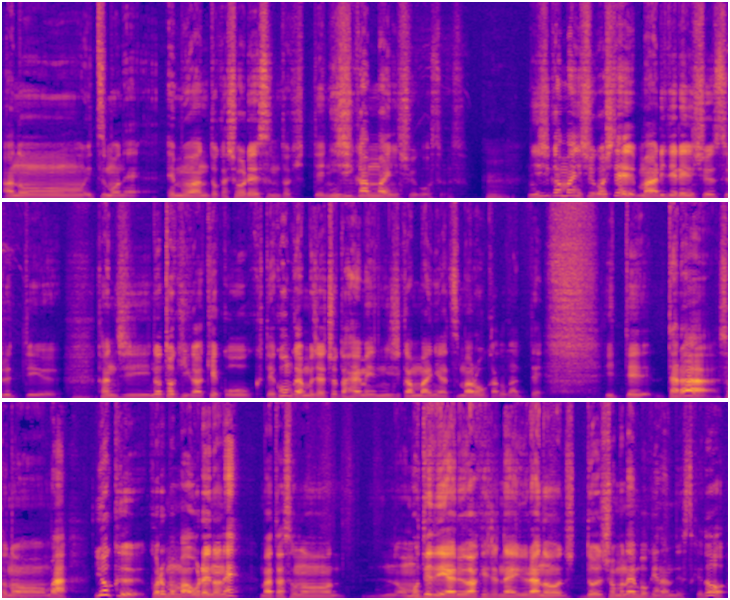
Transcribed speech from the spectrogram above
あのーいつもね m 1とか賞ーレースの時って2時間前に集合するんです2時間前に集合して周りで練習するっていう感じの時が結構多くて今回もじゃあちょっと早めに2時間前に集まろうかとかって言ってたらそのまあよくこれもまあ俺のねまたその表でやるわけじゃない裏のどうしようもないボケなんですけど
